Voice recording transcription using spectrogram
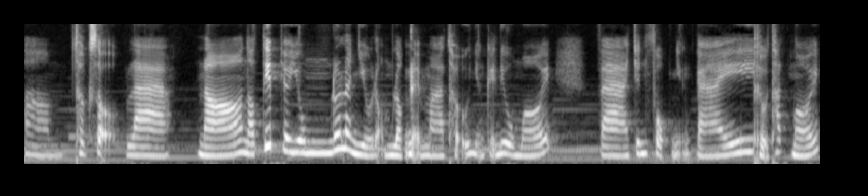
Um, thực sự là nó nó tiếp cho dung rất là nhiều động lực để mà thử những cái điều mới và chinh phục những cái thử thách mới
